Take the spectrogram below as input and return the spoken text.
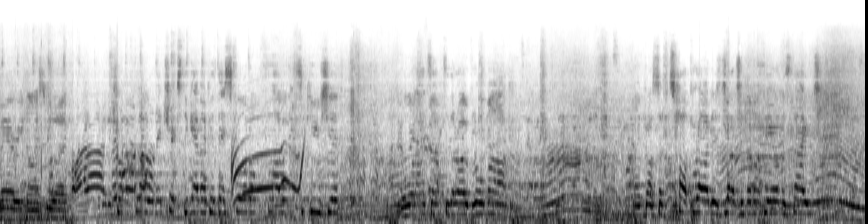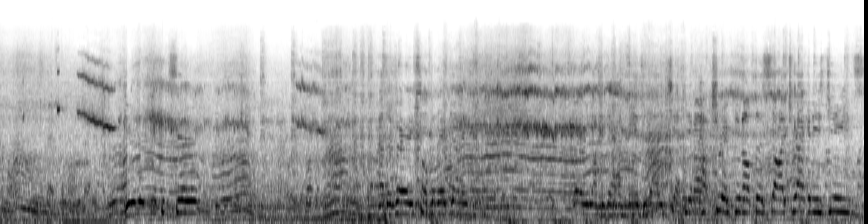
Very nice work. They're going to try and flow their tricks together because they're scored on flow and execution. It all adds up to their overall mark. They've got some top riders judging them up here on the stage. At the very top of their game. Very lucky to have him here today. Check him out, drifting off the side, dragging his jeans.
